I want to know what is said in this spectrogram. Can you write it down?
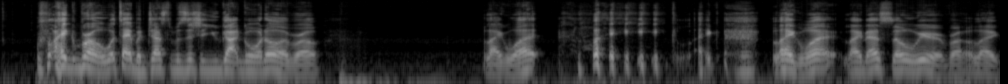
like, bro, what type of juxtaposition you got going on, bro? Like what? like, like, like what? Like that's so weird, bro. Like,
